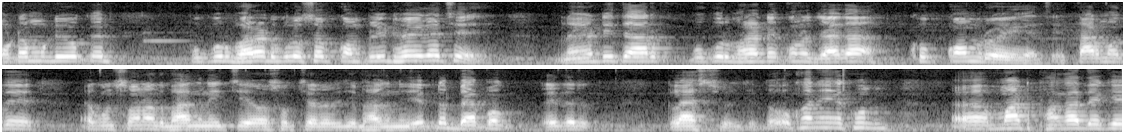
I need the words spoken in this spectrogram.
মোটামুটি ওকে পুকুর ভাড়াটগুলো সব কমপ্লিট হয়ে গেছে। নৈহাটিতে আর পুকুর ভাড়াটে কোনো জায়গা খুব কম রয়ে গেছে। তার মধ্যে এখন সোনাদ ভাগ নিচ্ছে, অশোক চ্যাটার্জি ভাগ নিচ্ছে, একটা ব্যাপক এদের ক্লাস চলছে। তো ওখানে এখন মাঠ ফাঁকা দেখে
